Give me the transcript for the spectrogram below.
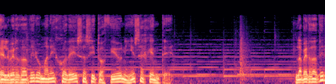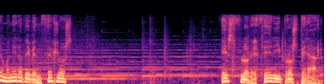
El verdadero manejo de esa situación y esa gente la verdadera manera de vencerlos es florecer y prosperar.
